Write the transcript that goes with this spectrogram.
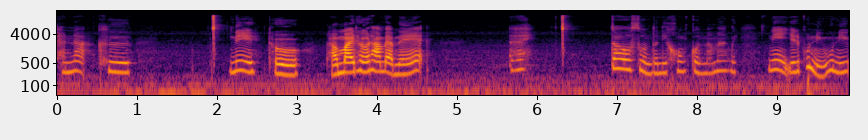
ฉันอะคือ นี่เธอทำไมเธอทำแบบนี้เอ้ยเจ้าส่วนตัวนี้คงกดมามากเลย นี่อย่าได้พูดหนิงวันนี้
